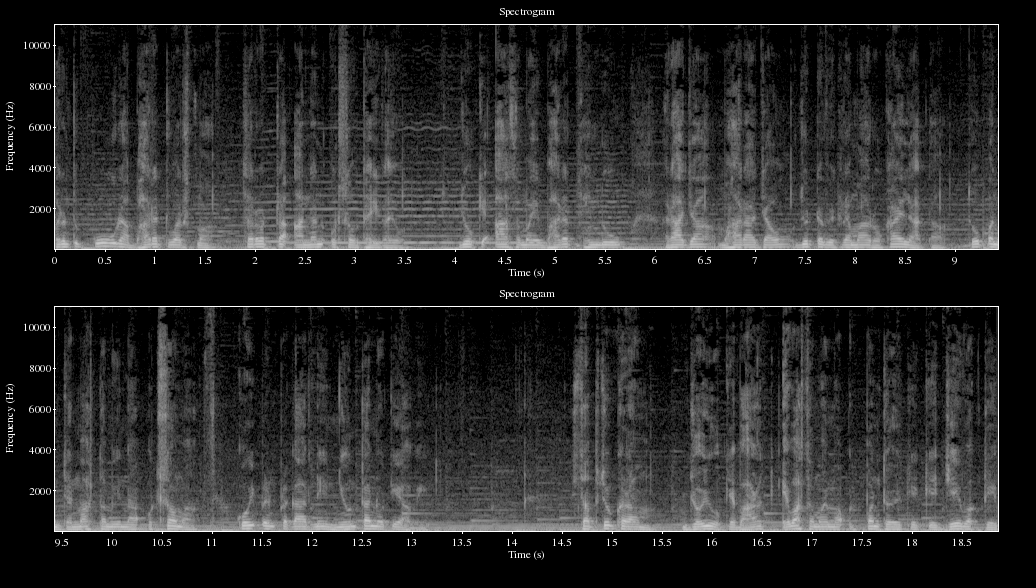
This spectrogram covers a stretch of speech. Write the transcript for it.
પરંતુ પૂરા ભારત વર્ષમાં સર્વત્ર આનંદ ઉત્સવ થઈ ગયો. જો કે આ સમયે ભારત હિન્દુ રાજા મહારાજાઓ યુદ્ધ વિક્રમમાં રોકાયેલા હતા તો પણ જન્માષ્ટમીના ઉત્સવમાં કોઈ પણ પ્રકારની ન્યૂનતા નહોતી આવી સબસુખરામ જોયું કે બાળક એવા સમયમાં ઉત્પન્ન થયો છે કે જે વખતે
